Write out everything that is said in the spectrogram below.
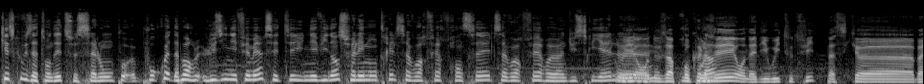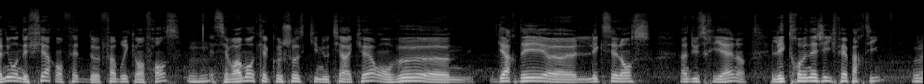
qu'est-ce que vous attendez de ce salon Pourquoi d'abord l'usine éphémère, c'était une évidence, fallait montrer le savoir-faire français, le savoir-faire euh, industriel. Oui, on nous a proposé, on a dit oui tout de suite parce que bah, nous on est fiers en fait de fabriquer en France. Mhm. C'est vraiment quelque chose qui nous tient à cœur. On veut euh, garder l'excellence industrielle. L'électroménager y fait partie. Mhm.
